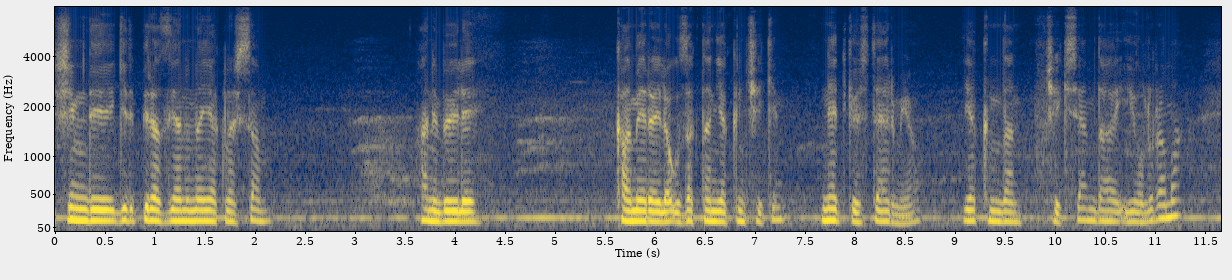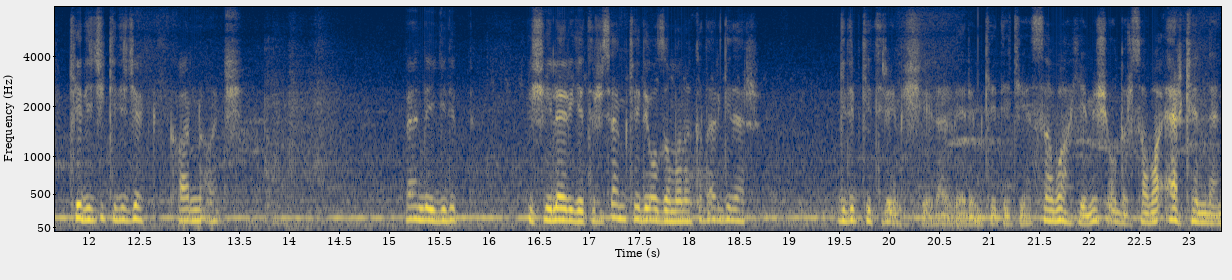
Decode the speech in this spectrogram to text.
Şimdi gidip biraz yanına yaklaşsam hani böyle kamerayla uzaktan yakın çekim net göstermiyor. Yakından çeksem daha iyi olur ama kedicik gidecek, karnı aç. Ben de gidip bir şeyler getirirsem kedi o zamana kadar gider. Gidip getireyim bir şeyler veririm kediciye. Sabah yemiş olur. Sabah erkenden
